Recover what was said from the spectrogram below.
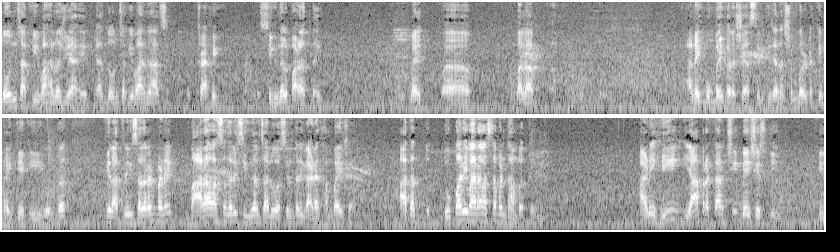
दोन चाकी वाहनं जी आहेत या दोन चाकी वाहनं आज ट्रॅफिक सिग्नल पाळत नाहीत. म्हणजे, मला अनेक मुंबईकर असे असतील की ज्यांना शंभर टक्के माहिती आहे की ही होतं की रात्री साधारणपणे बारा वाजता जरी सिग्नल चालू असेल तरी गाड्या थांबायच्या. आता दु दुपारी बारा वाजता पण थांबत नाही. आणि ही या प्रकारची बेशिस्ती की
